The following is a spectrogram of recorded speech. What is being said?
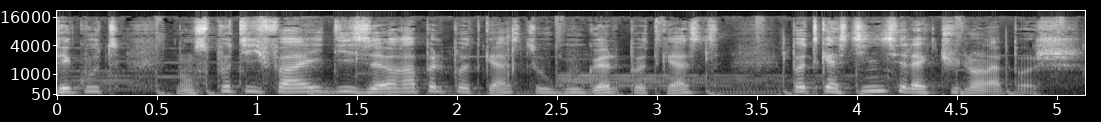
d'écoute dans Spotify, Deezer, Apple Podcast ou Google Podcast. Podcasting, c'est l'actu dans la poche.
